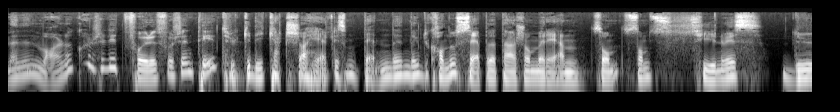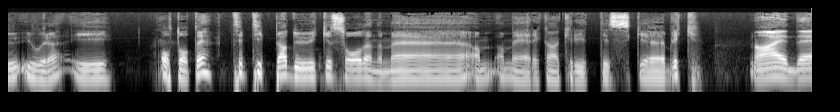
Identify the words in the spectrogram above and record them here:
Men den var nok kanskje litt forut for sin tid. tror ikke de catcha helt liksom den, den, den Du kan jo se på dette her som ren sånn sannsynligvis du gjorde i 88. Tipper jeg at du ikke så denne med amerikakritisk eh, blikk. Nei, det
